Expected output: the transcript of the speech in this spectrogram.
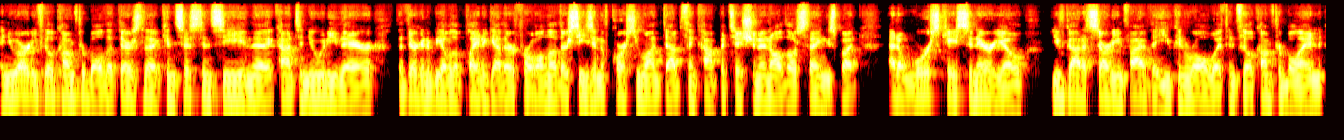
and you already feel comfortable that there's the consistency and the continuity there that they're going to be able to play together for a whole nother season. Of course, you want depth and competition and all those things, but at a worst case scenario, you've got a starting five that you can roll with and feel comfortable in.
